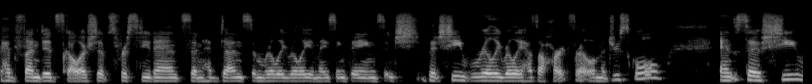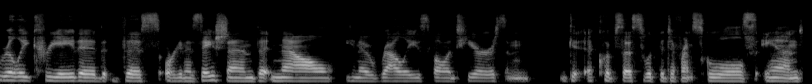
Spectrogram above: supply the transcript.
had funded scholarships for students and had done some really really amazing things. And she, but she really really has a heart for elementary school. And so she really created this organization that now, you know, rallies volunteers and get, equips us with the different schools. And,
